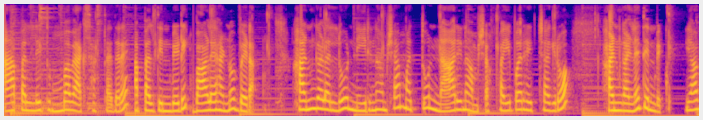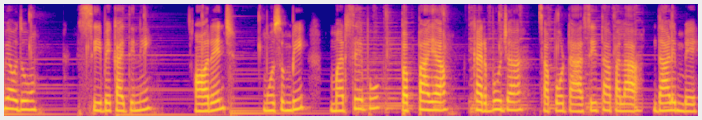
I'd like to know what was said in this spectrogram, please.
ಆ್ಯಪಲ್ಲಿ ತುಂಬ ವ್ಯಾಕ್ಸ್ ಹಾಕ್ತಾ ಇದ್ದಾರೆ. ಆ್ಯಪಲ್ ತಿನ್ನಬೇಡಿ ಬಾಳೆಹಣ್ಣು ಬೇಡ. ಹಣ್ಣುಗಳಲ್ಲೂ ನೀರಿನ ಅಂಶ ಮತ್ತು ನಾರಿನ ಅಂಶ, ಫೈಬರ್ ಹೆಚ್ಚಾಗಿರೋ ಹಣ್ಣುಗಳನ್ನೇ ತಿನ್ನಬೇಕು ಯಾವ್ಯಾವುದು? ಸೀಬೆಕಾಯಿ ತಿನ್ನಿ ಆರೆಂಜ್, ಮೂಸಂಬಿ, ಮರ್ಸೇಬು, ಪಪ್ಪಾಯ, ಕರ್ಬೂಜ, ಸಪೋಟ, ಸೀತಾಫಲ, ದಾಳಿಂಬೆ.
